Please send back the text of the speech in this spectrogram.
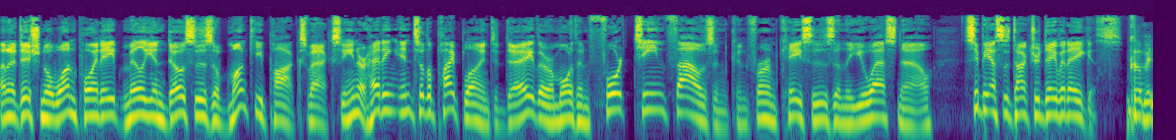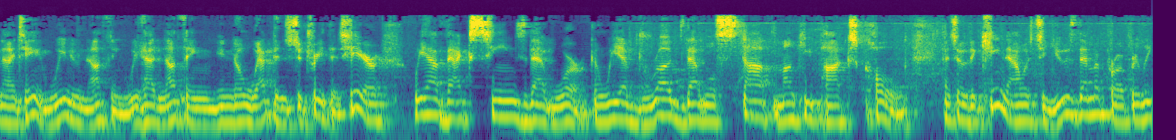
An additional 1.8 million doses of monkeypox vaccine are heading into the pipeline today. There are more than 14,000 confirmed cases in the U.S. now. CBS's Dr. David Agus. COVID 19, we knew nothing. We had nothing, no weapons to treat this. Here, we have vaccines that work and we have drugs that will stop monkeypox cold. And so the key now is to use them appropriately,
